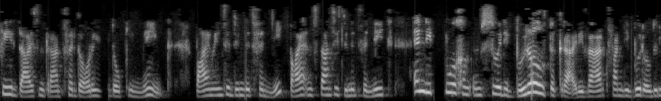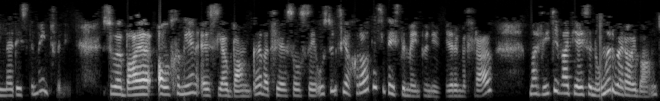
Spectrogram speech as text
R4000 vir daardie dokument. Baie mense doen dit vir niks, baie instansies doen dit vir niks in die poging om so die boedel te kry, die werk van die boedel doen hulle testament vir niks. So baie algemeen is jou banke wat vir jou sal sê ons doen vir jou gratis testament meneer en mevrou. Maar weet jy wat jy se nommer by daai bank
